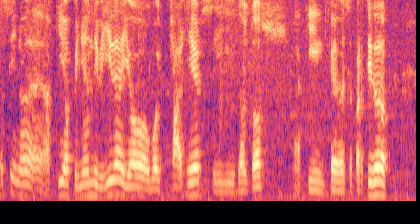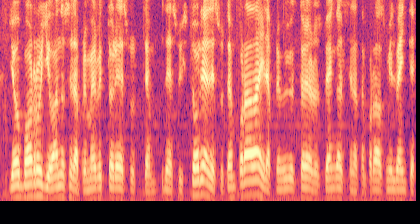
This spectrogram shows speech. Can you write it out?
Pues sí, ¿no? aquí opinión dividida. Yo voy Chargers y 2-2. Aquí quedó este partido. Joe Burrow llevándose la primera victoria de su, de su historia, de su temporada y la primera victoria de los Bengals en la temporada 2020.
